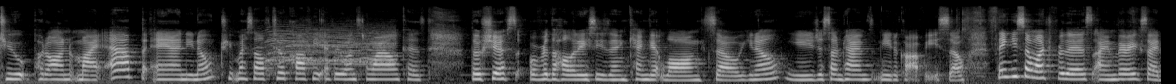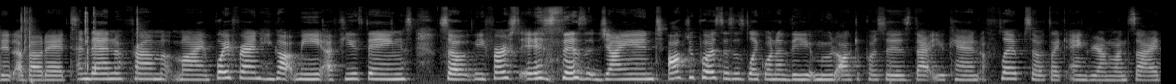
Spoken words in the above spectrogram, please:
to put on my app and you know treat myself to a coffee every once in a while because those shifts over the holiday season can get long. So you know you just sometimes need a coffee. So thank you so much for this. I'm very excited about it. And then from my boyfriend he got me a few things. So the first is this giant octopus. This is like one of the mood octopuses that you can flip so it's like angry on one side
